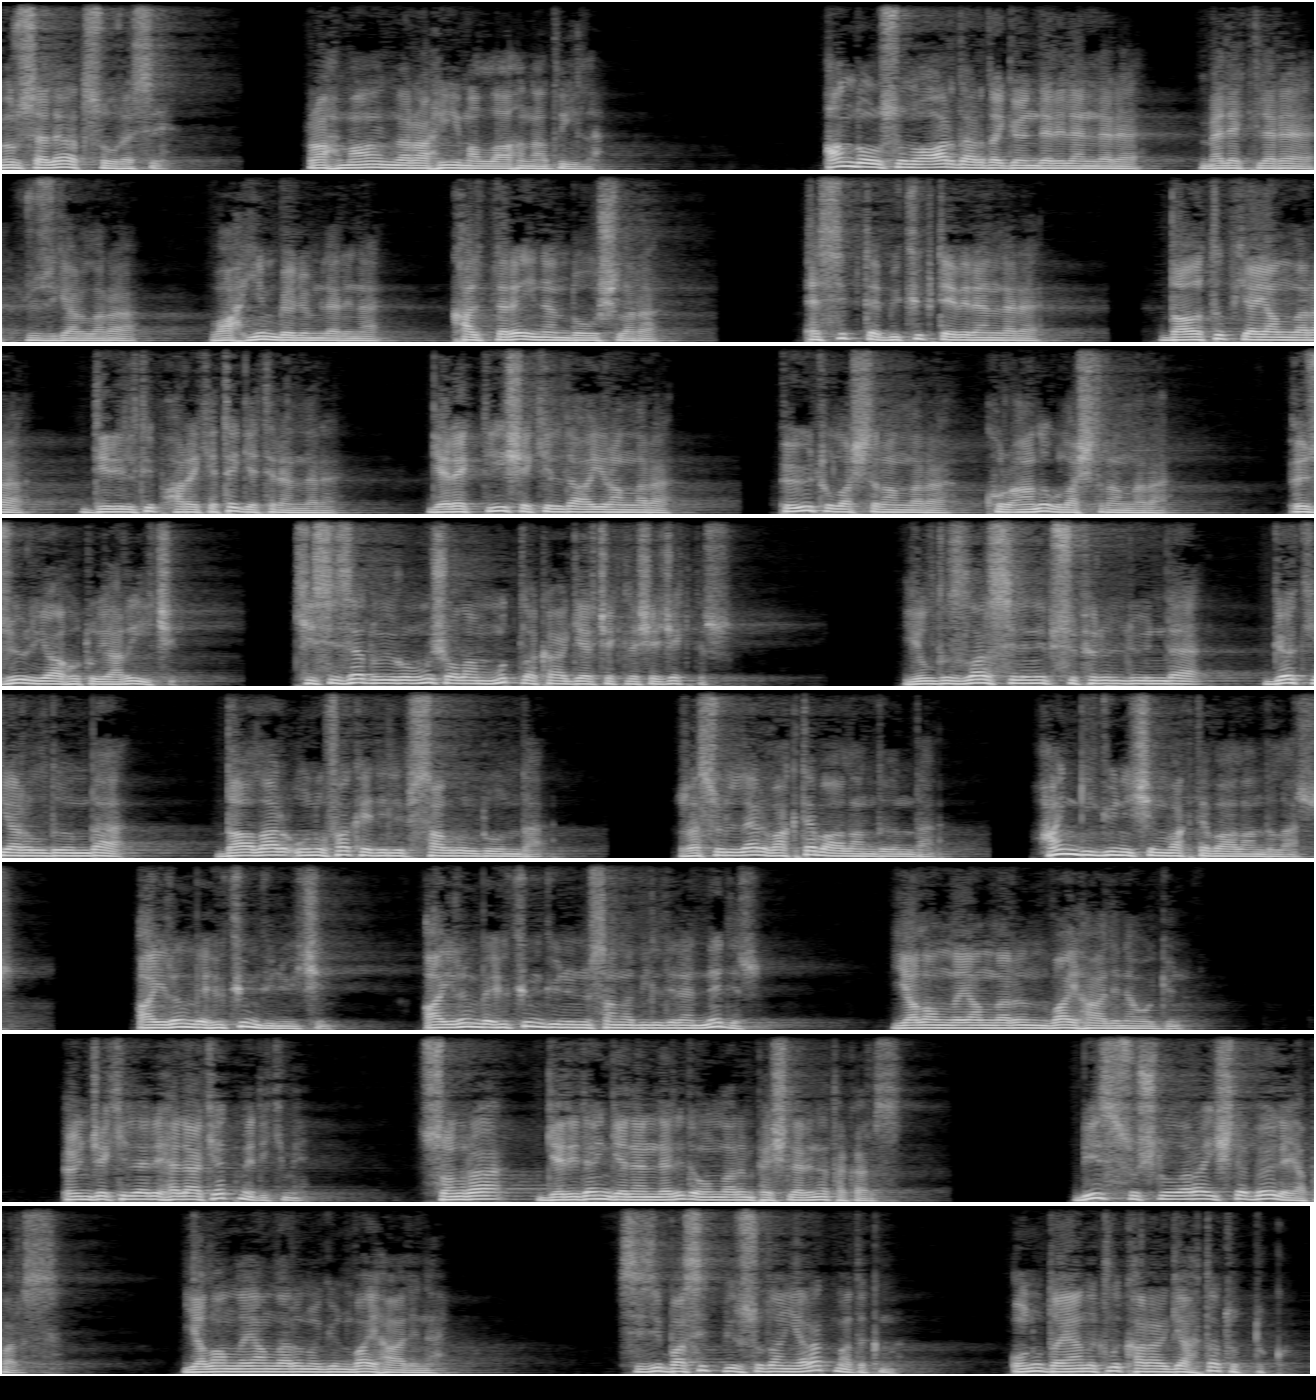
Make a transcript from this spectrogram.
Mürselat Suresi. Rahman ve Rahim Allah'ın adıyla. Andolsun o ard arda gönderilenlere, meleklere, rüzgarlara, vahyin bölümlerine, kalplere inen doğuşlara, esip de büküp devirenlere, dağıtıp yayanlara, diriltip harekete getirenlere, gerektiği şekilde ayıranlara, öğüt ulaştıranlara, Kur'an'ı ulaştıranlara, özür yahut uyarı için ki size duyurulmuş olan mutlaka gerçekleşecektir. Yıldızlar silinip süpürüldüğünde, gök yarıldığında, dağlar un ufak edilip savrulduğunda, Rasuller vakte bağlandığında, hangi gün için vakte bağlandılar? Ayrım ve hüküm günü için. Ayrım ve hüküm gününü sana bildiren nedir? Yalanlayanların vay haline o gün. Öncekileri helak etmedik mi? Sonra geriden gelenleri de onların peşlerine takarız. Biz suçlulara işte böyle yaparız. Yalanlayanların o gün vay haline. Sizi basit bir sudan yaratmadık mı? Onu dayanıklı karargahta tuttuk.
